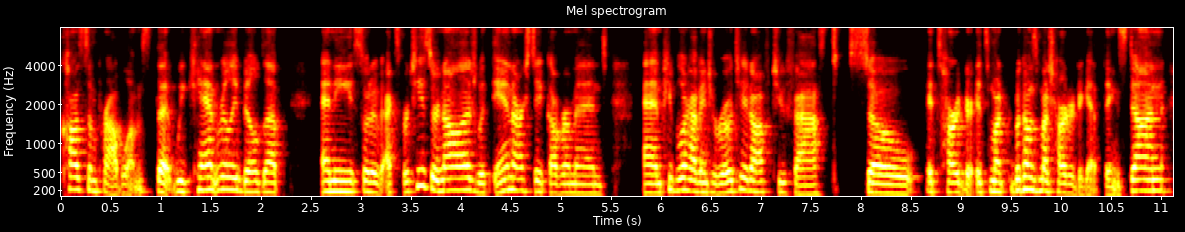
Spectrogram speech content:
cause some problems, that we can't really build up any sort of expertise or knowledge within our state government and people are having to rotate off too fast. So it's harder it's much becomes much harder to get things done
